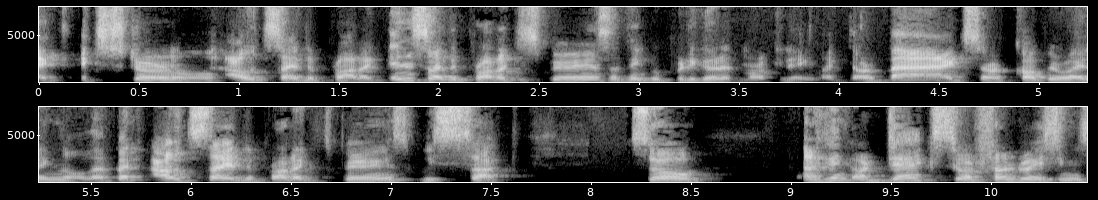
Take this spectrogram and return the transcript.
ex- external, outside the product. Inside the product experience, I think we're pretty good at marketing, like our bags, our copywriting, and all that. But outside the product experience, we suck. So I think our decks, our fundraising,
